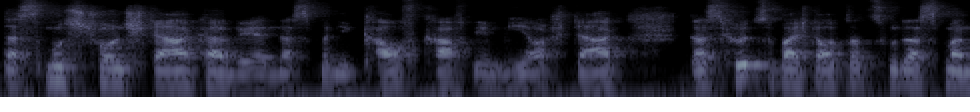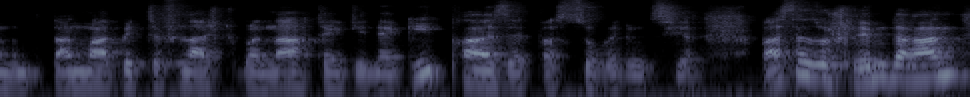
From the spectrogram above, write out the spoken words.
das muss schon stärker werden, dass man die Kaufkraft eben hier auch stärkt. Das führt zum Beispiel auch dazu, dass man dann mal bitte vielleicht darüber nachdenkt, die Energiepreise etwas zu reduzieren. Was ist denn so schlimm daran,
